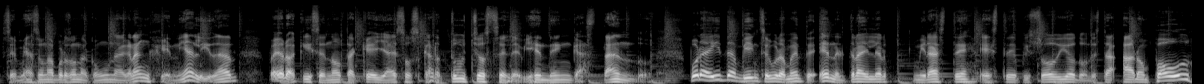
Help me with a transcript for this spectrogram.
se me hace una persona con una gran genialidad, pero aquí se nota que ya esos cartuchos se le vienen gastando. Por ahí también seguramente en el tráiler miraste este episodio donde está Aaron Paul,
